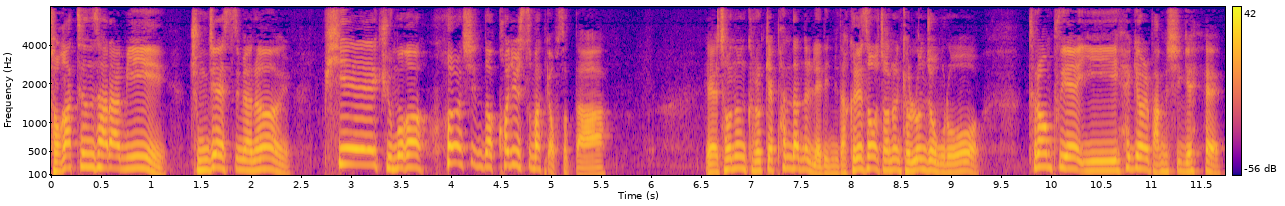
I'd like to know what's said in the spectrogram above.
저 같은 사람이 중재했으면은 피해 규모가 훨씬 더 커질 수밖에 없었다. 예, 저는 그렇게 판단을 내립니다. 그래서 저는 결론적으로 트럼프의 이 해결 방식에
